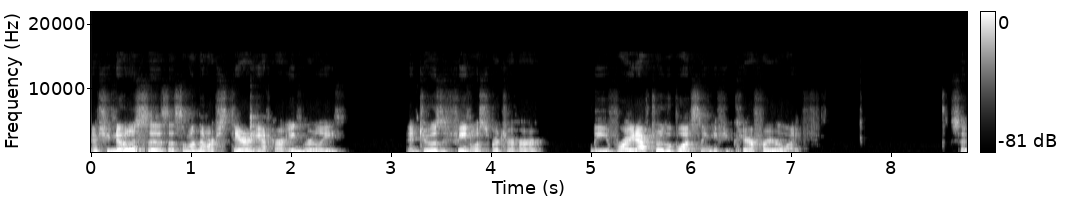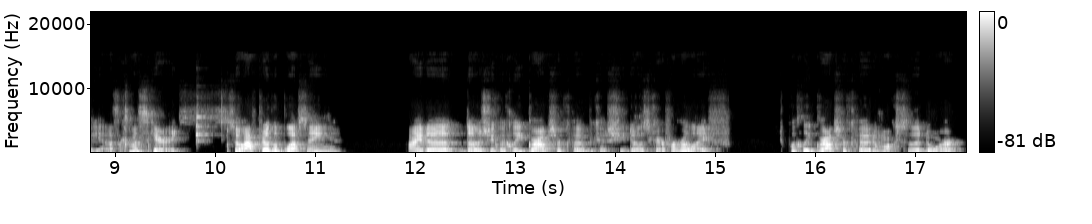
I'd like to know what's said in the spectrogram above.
And she notices that some of them are staring at her angrily. And Josephine whispered to her, Leave right after the blessing if you care for your life. So, yeah, that's kind of scary. So, after the blessing, Ida does, she quickly grabs her coat because she does care for her life. She quickly grabs her coat and walks to the door.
